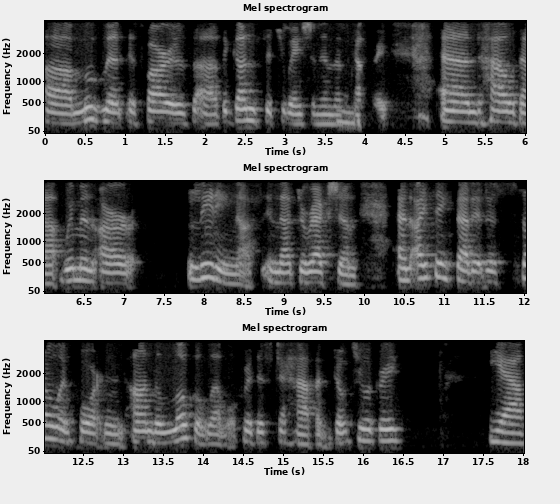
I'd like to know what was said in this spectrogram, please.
uh, movement as far as uh, the gun situation in this mm. country, and how that women are leading us in that direction. And I think that it is so important on the local level for this to happen. Don't you agree? Yeah,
